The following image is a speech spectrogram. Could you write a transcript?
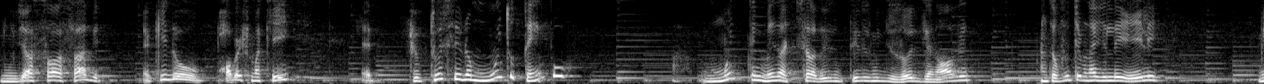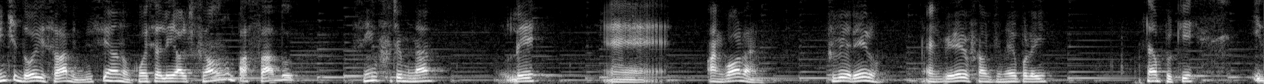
num dia só, sabe? Aqui do Robert McKay, é, eu tenho esse livro há muito tempo muito tempo mesmo, sei lá, desde 2018, 2019. Então eu fui terminar de ler ele 22, sabe? Desse ano. Comecei a ler acho, no final do ano passado. Sim, eu fui terminar ler é, agora, fevereiro. É fevereiro, final de janeiro, por aí. Sabe por quê? E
